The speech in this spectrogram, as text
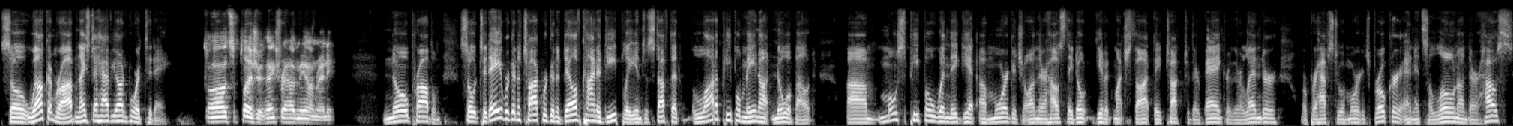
So, welcome, Rob. Nice to have you on board today. Oh, it's a pleasure. Thanks for having me on, Randy. No problem. So, today we're going to talk, we're going to delve kind of deeply into stuff that a lot of people may not know about. Um, most people, when they get a mortgage on their house, they don't give it much thought. They talk to their bank or their lender or perhaps to a mortgage broker, and it's a loan on their house,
